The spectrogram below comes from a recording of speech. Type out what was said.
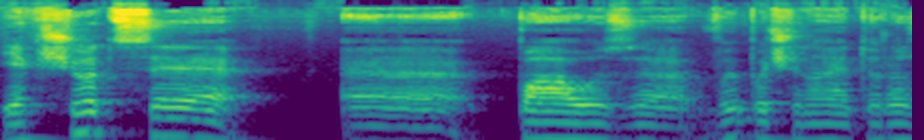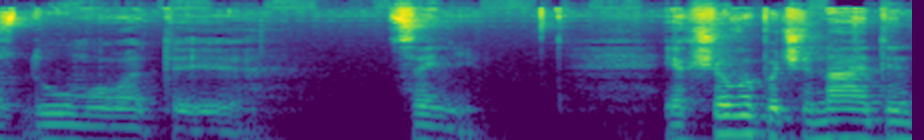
Якщо це е, пауза, ви починаєте роздумувати, це ні. Якщо ви починаєте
